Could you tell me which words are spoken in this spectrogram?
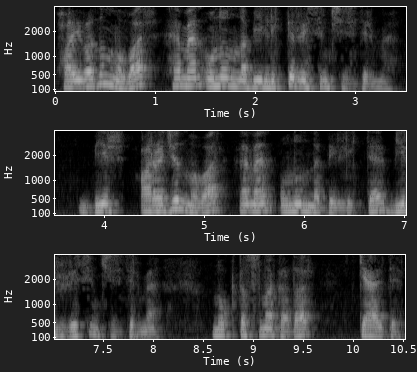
hayvanın mı var hemen onunla birlikte resim çizdirme. Bir aracın mı var hemen onunla birlikte bir resim çizdirme noktasına kadar geldi.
